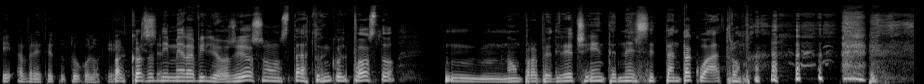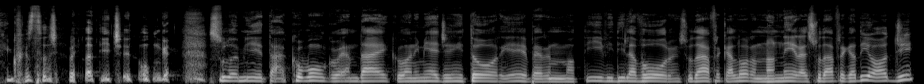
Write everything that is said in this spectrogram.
e avrete tutto quello che Qualcosa di meraviglioso. Io sono stato in quel posto mh, mm, non proprio di recente, nel 74, ma questo già ve la dice lunga sulla mia età. Comunque andai con i miei genitori e per motivi di lavoro in Sudafrica, allora non era il Sudafrica di oggi,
